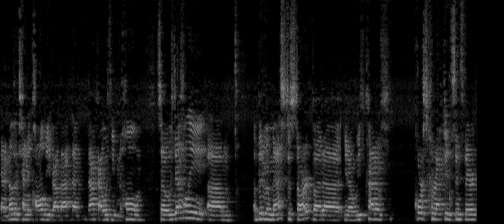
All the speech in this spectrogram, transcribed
And another tenant called me about that. That, that guy wasn't even home. So it was definitely um, a bit of a mess to start. But, uh, you know, we've kind of course corrected since there.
